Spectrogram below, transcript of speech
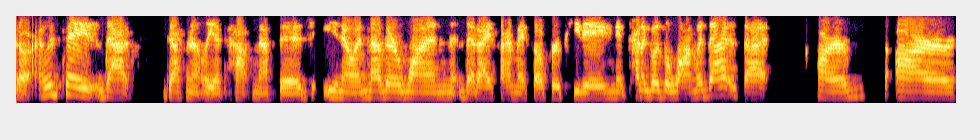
So I would say that's definitely a top message. You know, another one that I find myself repeating, it kind of goes along with that, is that carbs are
